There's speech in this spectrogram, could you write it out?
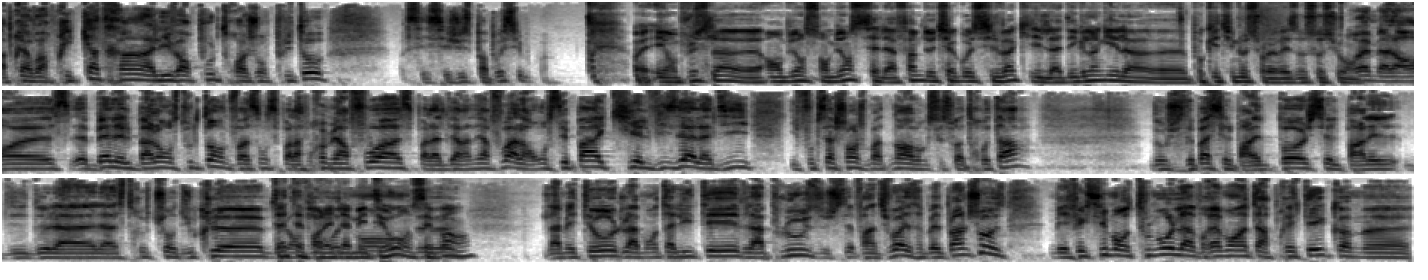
après avoir pris 4 à 1 à Liverpool trois jours plus tôt, c'est c'est juste pas possible. Quoi. Ouais, et en plus là, euh, ambiance, ambiance, c'est la femme de Thiago Silva qui l'a déglingué là, euh, Pochettino sur les réseaux sociaux. hein. Ouais, mais alors euh, Belle, elle balance tout le temps. De toute façon, c'est pas la première fois, c'est pas la dernière fois. Alors on sait pas à qui elle visait. Elle a dit, il faut que ça change maintenant avant que ce soit trop tard. Donc je sais pas si elle parlait de Poche, si elle parlait de, de la, la structure du club. de Peut-être elle parlait de la météo, on sait de- pas. hein. de la météo, de la mentalité, de la pelouse. Je sais, enfin, tu vois, ça peut être plein de choses. Mais effectivement, tout le monde l'a vraiment interprété comme euh,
